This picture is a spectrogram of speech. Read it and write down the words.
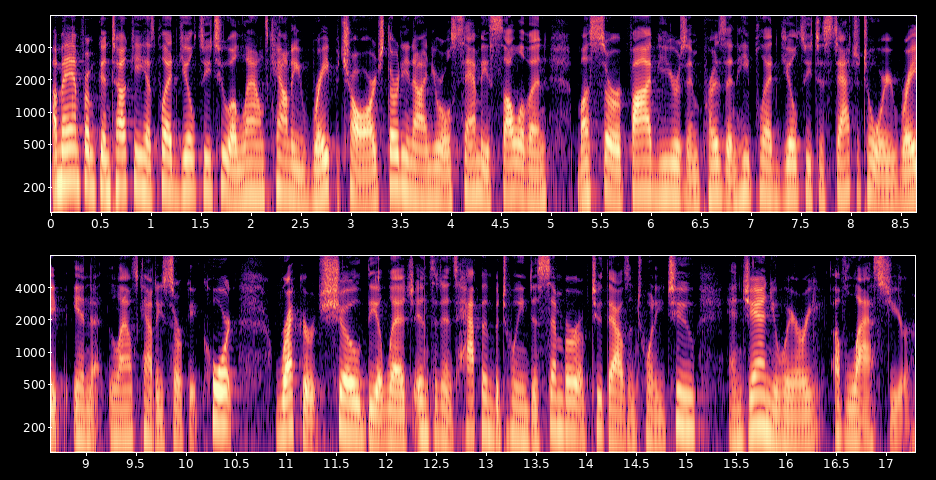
A man from Kentucky has pled guilty to a Lowndes County rape charge. 39-year-old Sammy Sullivan must serve five years in prison. He pled guilty to statutory rape in Lowndes County Circuit Court. Records showed the alleged incidents happened between December of 2022 and January of last year.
